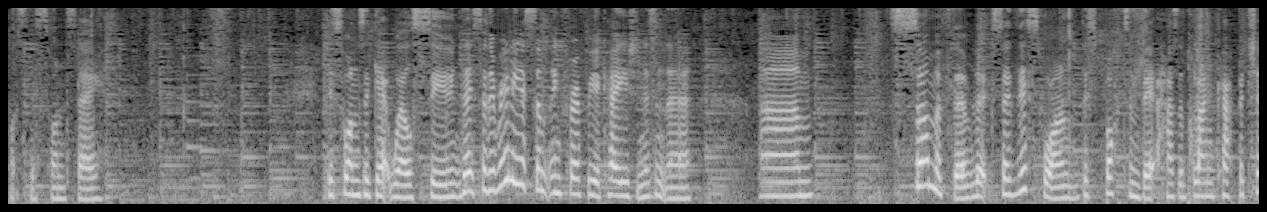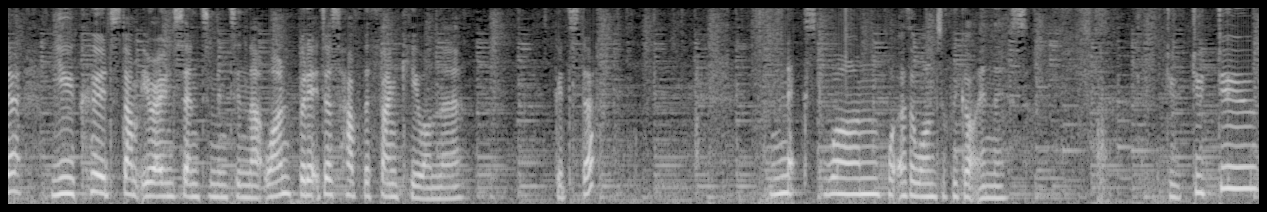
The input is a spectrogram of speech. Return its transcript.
What's this one say? This one's a get well soon. So there really is something for every occasion, isn't there? Um, some of them, look, so this one, this bottom bit has a blank aperture. You could stamp your own sentiment in that one, but it does have the thank you on there. Good stuff. Next one, what other ones have we got in this? Do, do, do.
